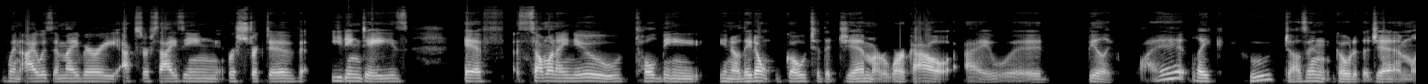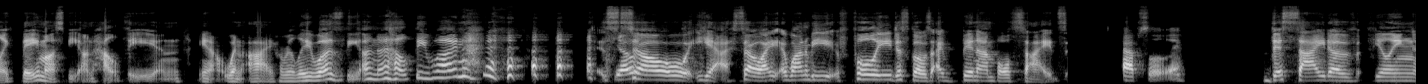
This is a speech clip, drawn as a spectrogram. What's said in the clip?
when I was in my very exercising, restrictive eating days, if someone I knew told me, you know, they don't go to the gym or work out, I would be like, what? Like, who doesn't go to the gym? Like they must be unhealthy. And, you know, when I really was the unhealthy one. yep. So, yeah. So I, I want to be fully disclosed. I've been on both sides. Absolutely. This side of feeling,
